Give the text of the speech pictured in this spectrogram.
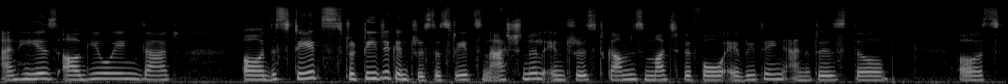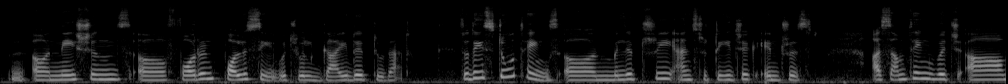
and he is arguing that uh, the state's strategic interest, the state's national interest comes much before everything and it is the uh, uh, nation's uh, foreign policy which will guide it to that. So, these two things, uh, military and strategic interest are something which are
